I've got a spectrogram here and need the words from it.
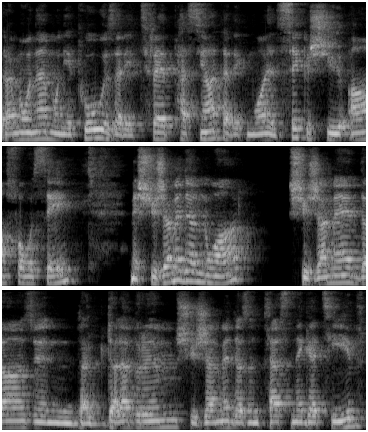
Ramona, mon épouse, elle est très patiente avec moi. Elle sait que je suis enfoncé, mais je suis jamais dans le noir. Je suis jamais dans une dans, la brume. Je suis jamais dans une place négative.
